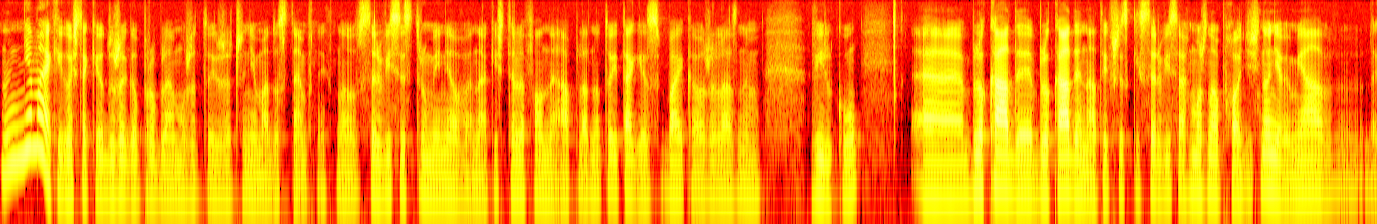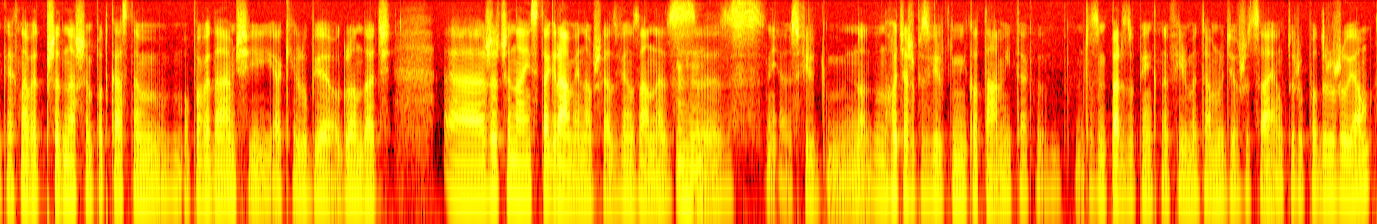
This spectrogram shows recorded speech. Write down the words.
no nie ma jakiegoś takiego dużego problemu, że tych rzeczy nie ma dostępnych. No, serwisy strumieniowe, no, jakieś telefony Apple, no to i tak jest bajka o żelaznym wilku. E, blokady, blokady na tych wszystkich serwisach można obchodzić. No nie wiem, ja tak jak nawet przed naszym podcastem opowiadałem ci, jakie lubię oglądać e, rzeczy na Instagramie, na przykład związane z, Mhm. z, nie wiem, z no, no, chociażby z wielkimi kotami. Tak? Czasem bardzo piękne filmy tam ludzie wrzucają, którzy podróżują.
